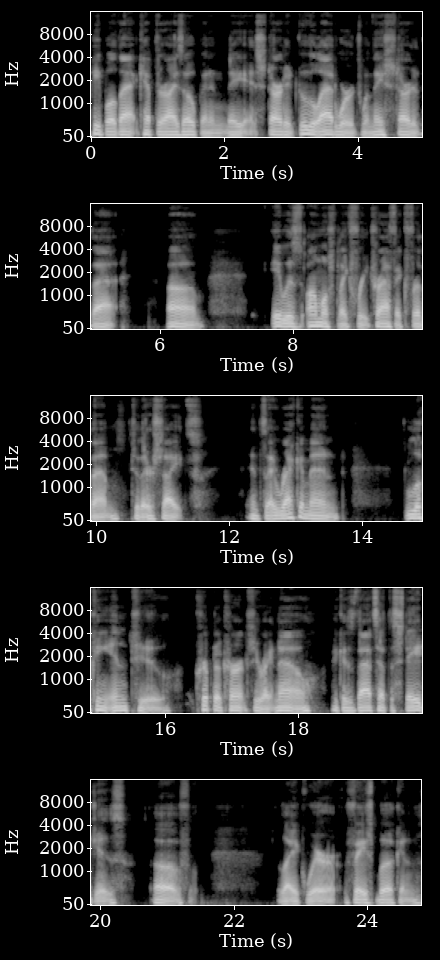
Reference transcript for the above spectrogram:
people that kept their eyes open and they started Google AdWords when they started that. Um, it was almost like free traffic for them to their sites. And so I recommend looking into cryptocurrency right now because that's at the stages of like where Facebook and,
